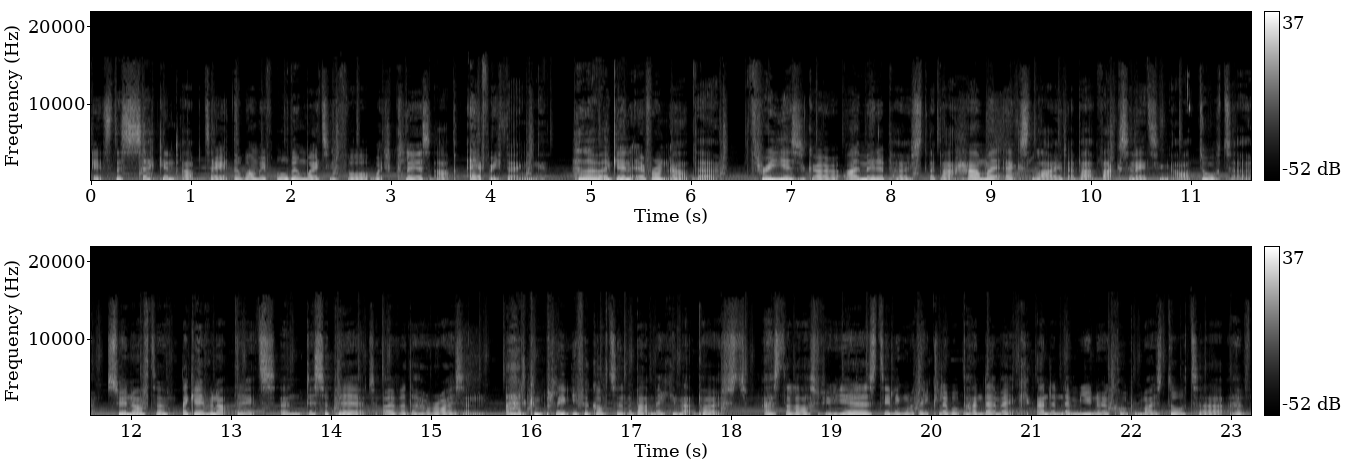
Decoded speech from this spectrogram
it's the second update, the one we've all been waiting for, which clears up everything. Hello again, everyone out there. Three years ago, I made a post about how my ex lied about vaccinating our daughter. Soon after, I gave an update and disappeared over the horizon. I had completely forgotten about making that post, as the last few years dealing with a global pandemic and an immunocompromised daughter have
